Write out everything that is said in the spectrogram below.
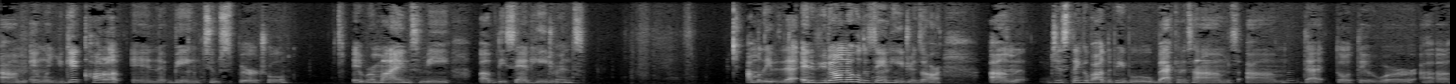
Um, and when you get caught up in being too spiritual, it reminds me of the Sanhedrins. I'm gonna leave it at that. And if you don't know who the Sanhedrins are, um, just think about the people back in the times um, that thought they were uh,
